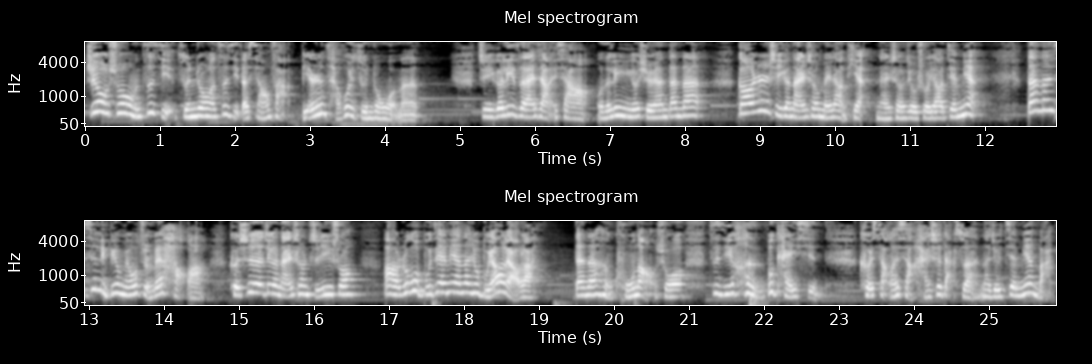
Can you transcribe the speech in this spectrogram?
只有说我们自己尊重了自己的想法，别人才会尊重我们。举一个例子来讲一下啊，我的另一个学员丹丹刚认识一个男生没两天，男生就说要见面，丹丹心里并没有准备好啊。可是这个男生执意说啊，如果不见面，那就不要聊了。丹丹很苦恼，说自己很不开心，可想了想，还是打算那就见面吧。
